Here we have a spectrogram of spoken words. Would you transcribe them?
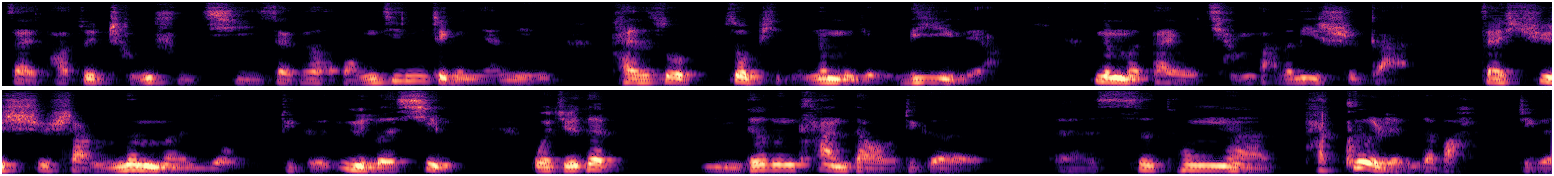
在他最成熟期，在他的黄金这个年龄拍的作作品那么有力量，那么带有强大的历史感，在叙事上那么有这个娱乐性。我觉得你都能看到这个呃，斯通呢，他个人的吧，这个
